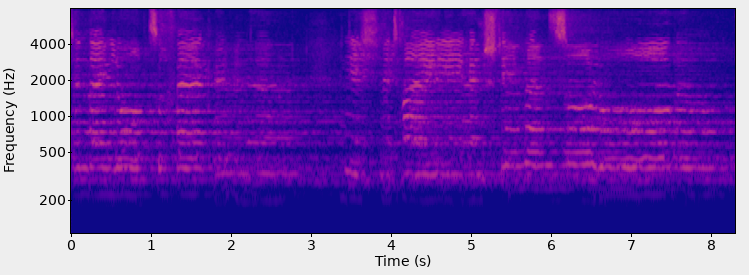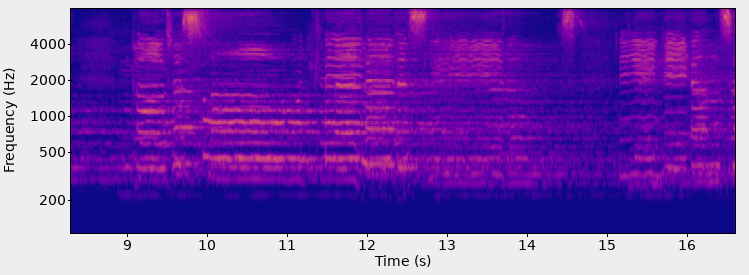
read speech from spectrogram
Städten dein Lob zu verkünden, dich mit heiligen Stimmen zu loben. Gottes Sohn, Quelle des Lebens, den die ganze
